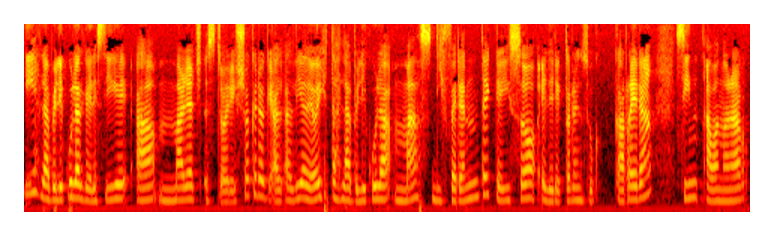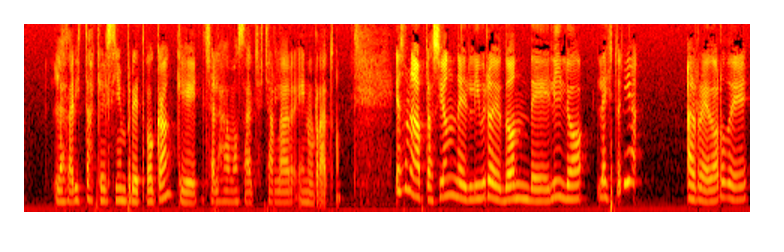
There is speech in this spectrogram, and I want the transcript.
y es la película que le sigue a Marriage Story. Yo creo que al, día de hoy esta es la película más diferente que hizo el director en su carrera sin abandonar las aristas que él siempre toca, que ya las vamos a charlar en un rato. Es una adaptación del libro de Don de Lilo. La historia alrededor de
